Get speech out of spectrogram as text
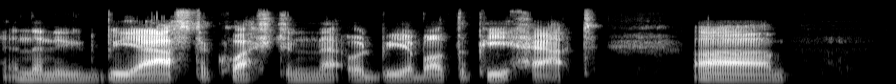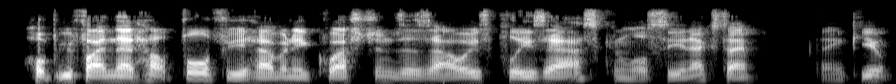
and then you'd be asked a question that would be about the P hat. Um, Hope you find that helpful. If you have any questions, as always, please ask, and we'll see you next time. Thank you.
